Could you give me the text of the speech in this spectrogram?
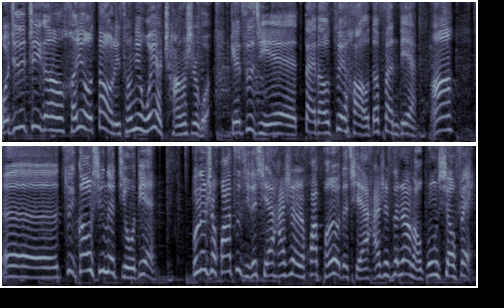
我觉得这个很有道理，曾经我也尝试过，给自己带到最好的饭店啊，呃，最高星的酒店，不论是花自己的钱，还是花朋友的钱，还是让老公消费。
